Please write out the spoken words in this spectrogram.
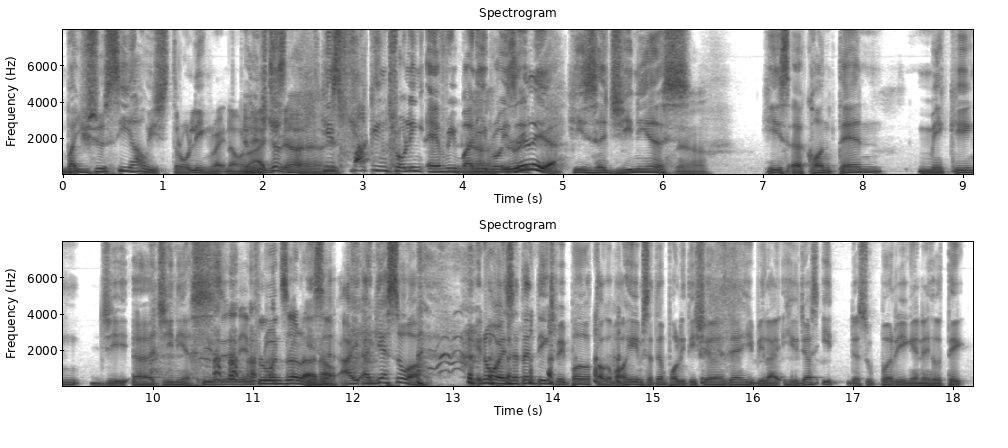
But you should see how he's trolling right now. Yeah, lah. I he's just yeah, yeah, he's he's- fucking trolling everybody, Yeah. bro. He's Really, A? He's a genius. yeah. He's a content making ge- uh, genius. He's an influencer lah now. a, I, I guess so. Ah. you know, when certain things people talk about him, certain politicians, then he'll be like, he'll just eat the super ring and then he'll take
